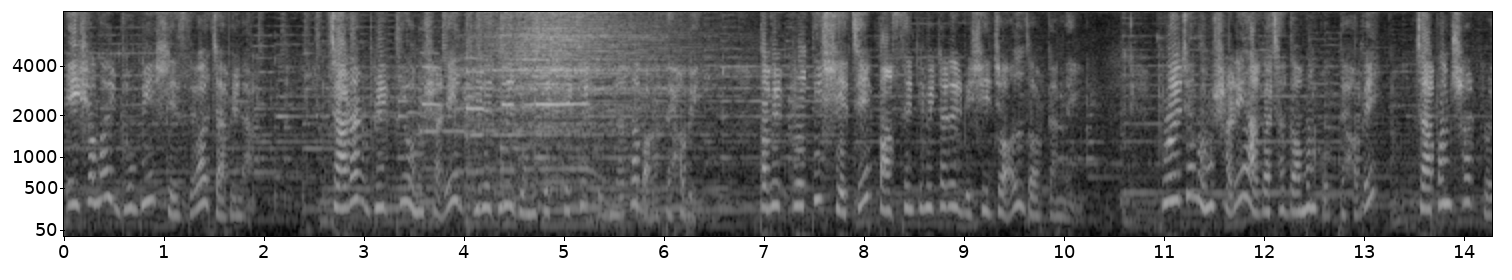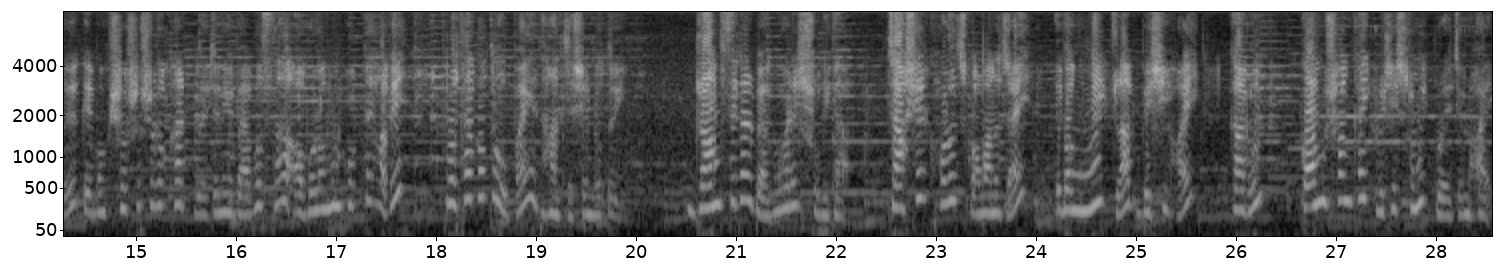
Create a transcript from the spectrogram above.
এই সময় ডুবিয়ে সেচ দেওয়া যাবে না। চারার বৃদ্ধি অনুসারে ধীরে ধীরে জমিতে সেচের গভীরতা বাড়াতে হবে। তবে প্রতি সেচে পাঁচ সেন্টিমিটারের বেশি জল দরকার নেই। প্রয়োজন অনুসারে আগাছা দমন করতে হবে চাপান সার প্রয়োগ এবং শস্য সুরক্ষার প্রয়োজনীয় ব্যবস্থা অবলম্বন করতে হবে প্রথাগত উপায়ে ধান চাষের মতোই। ড্রাম সিডার ব্যবহারের সুবিধা, চাষের খরচ কমানো যায় এবং নেট লাভ বেশি হয়, কারণ কম সংখ্যায় কৃষি শ্রমিক প্রয়োজন হয়।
